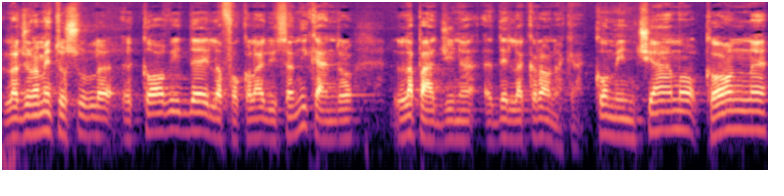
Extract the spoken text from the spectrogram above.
l'aggiornamento sul eh, Covid, il focolaio di San Nicandro, la pagina della cronaca. Cominciamo con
